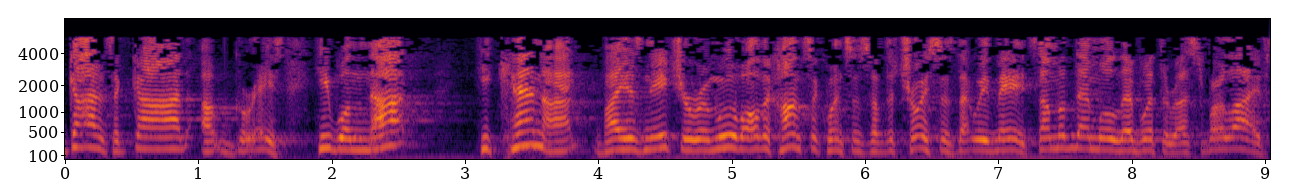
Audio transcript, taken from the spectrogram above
God is a God of grace. He will not, He cannot, by His nature, remove all the consequences of the choices that we've made. Some of them we'll live with the rest of our lives.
